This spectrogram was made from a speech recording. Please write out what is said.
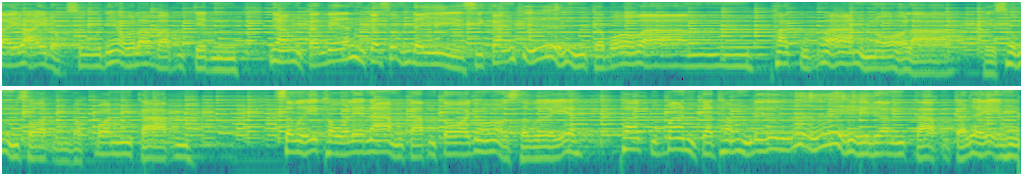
หลายหลายๆ ดอกสู่แนวละบับเจนยามกลางเว้นก็สมได้สิกลางคืนก็บ่วามพากุมารนอลาให้สมสอดดอกบอนกาบเสวยเขาและน้ำกับต่อย่อเสวยพากุบ้านกระทำเลยเรื่องกับก็เลยหั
